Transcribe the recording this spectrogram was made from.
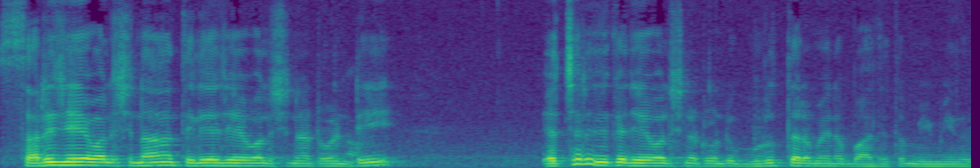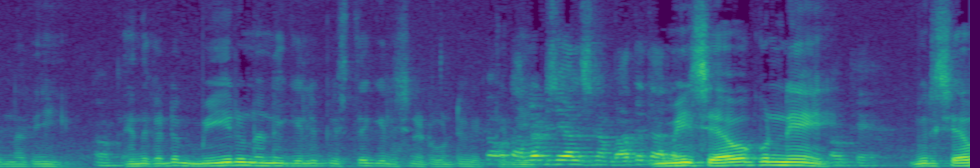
సరి చేయవలసిన తెలియజేయవలసినటువంటి హెచ్చరిక చేయవలసినటువంటి గురుతరమైన బాధ్యత మీ మీద ఉన్నది. ఎందుకంటే మీరు నన్ను గెలిపిస్తే గెలిచినటువంటి వ్యక్తి మీ సేవకున్నే మీరు సేవ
